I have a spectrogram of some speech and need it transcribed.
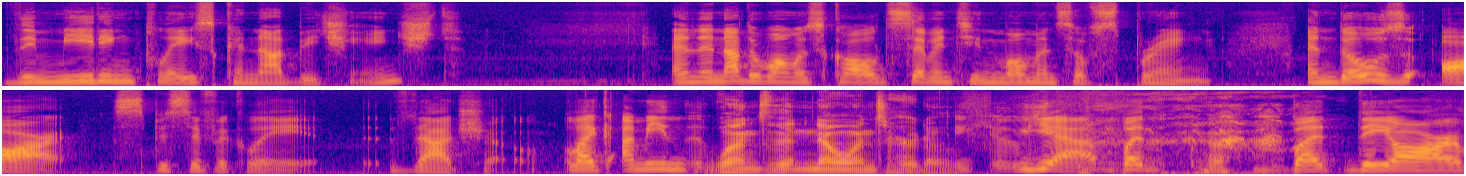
"The Meeting Place Cannot Be Changed." and another one was called 17 moments of spring and those are specifically that show like i mean Ones that no one's heard of. yeah but but they are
